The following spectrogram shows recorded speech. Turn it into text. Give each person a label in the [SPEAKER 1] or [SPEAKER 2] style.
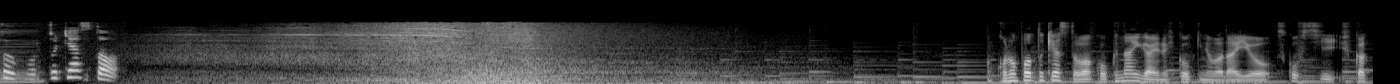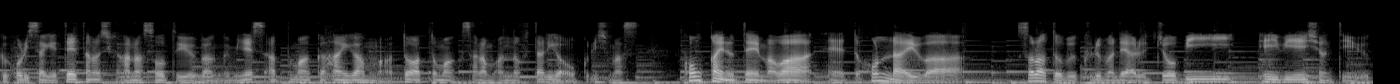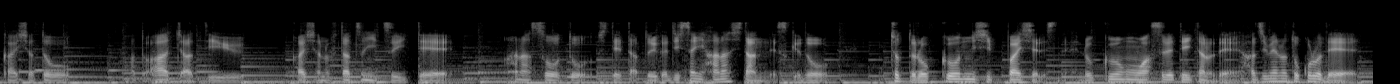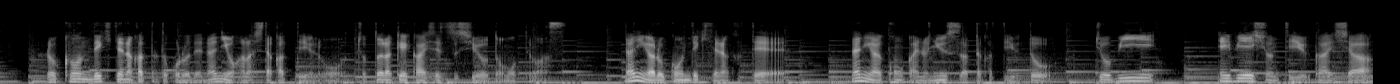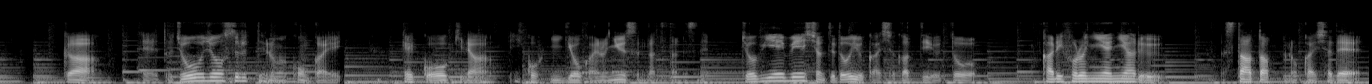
[SPEAKER 1] トポッドキャスト
[SPEAKER 2] このポッドキャストは国内外の飛行機の話題を少し深く掘り下げて楽しく話そうという番組です。アットマークハイガンマーとアットマークサラマンの2人がお送りします。今回のテーマは、えっ、と、本来は空飛ぶ車であるジョビーエイビエーションっていう会社と、あとアーチャーっていう会社の2つについて話そうとしてたというか実際に話したんですけど、ちょっと録音に失敗してですね、録音を忘れていたので、初めのところで、録音できてなかったところで何を話したかっていうのをちょっとだけ解説しようと思ってます。何が録音できてなくて、何が今回のニュースだったかっていうと、ジョビーエビエーションっていう会社が、えっ、ー、と、上場するっていうのが今回結構大きな飛行機業界のニュースになってたんですね。ジョビエビエーションってどういう会社かっていうと、カリフォルニアにあるスタートアップの会社で、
